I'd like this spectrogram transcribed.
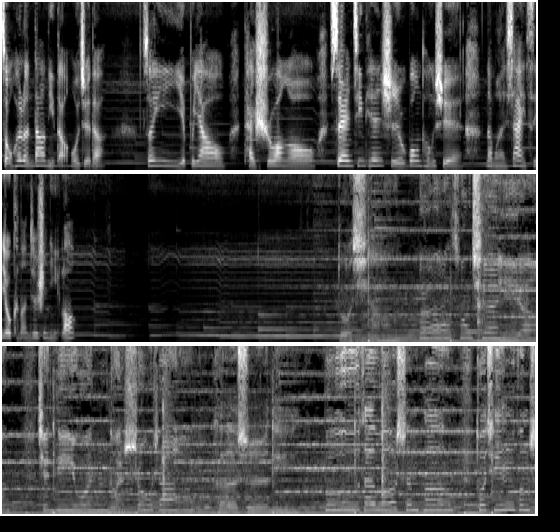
总会轮到你的，我觉得，所以也不要太失望哦。虽然今天是翁同学，那么下一次有可能就是你喽。多想从前一样。牵你温暖手掌，可是你不在我身旁，托清风捎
